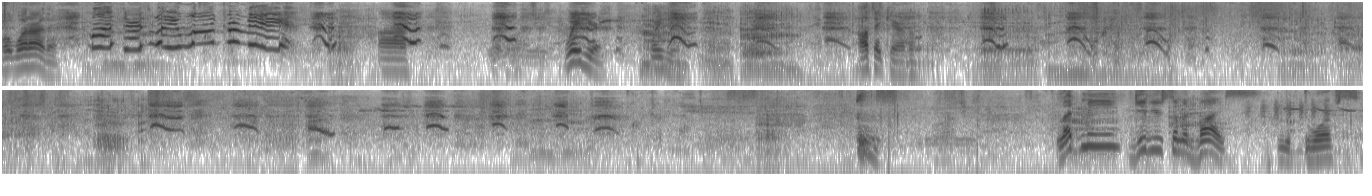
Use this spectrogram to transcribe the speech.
well, what are they? Monsters, what do you want from me? Uh, wait here. Wait here. I'll take care of them. Let me give you some advice, you dwarfs.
